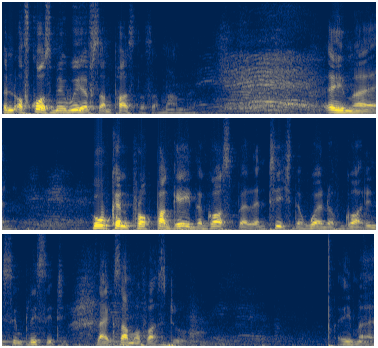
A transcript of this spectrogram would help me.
And of course, may we have some pastors among them. Amen. Amen. Who can propagate the gospel and teach the word of God in simplicity, like some of us do. Amen.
